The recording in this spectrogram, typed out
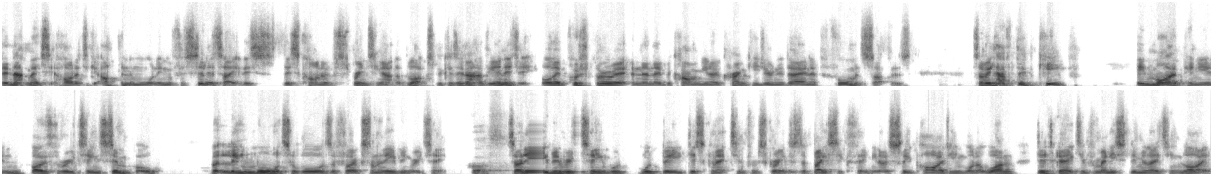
then that makes it harder to get up in the morning and facilitate this this kind of sprinting out the blocks because they don't have the energy or they push through it and then they become you know cranky during the day and their performance suffers. So we have to keep in my opinion, both routines simple, but lean more towards a focus on an evening routine. Of course. So an evening routine would would be disconnecting from screens as a basic thing, you know, sleep hygiene 101, disconnecting from any stimulating light.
